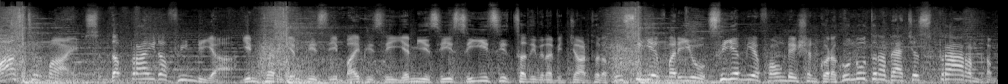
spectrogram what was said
Master minds the pride of India inter MPC BiPC MEC CEC చదివిన విద్యార్థులకు సిఎం మరియు సిఎంఏ ఫౌండేషన్ కొరకు నూతన బ్యాచెస్ ప్రారంభం.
